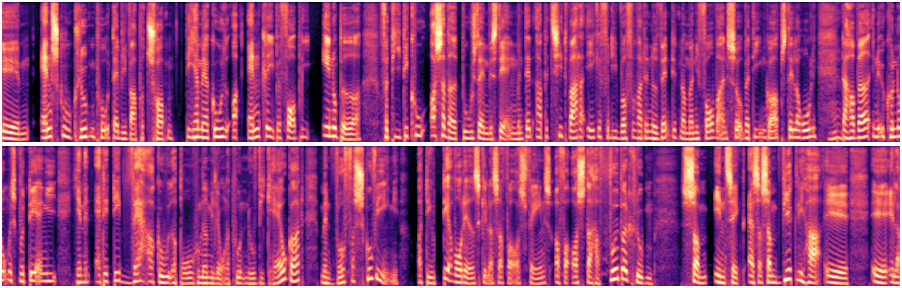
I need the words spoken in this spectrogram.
øhm, anskue klubben på, da vi var på toppen. Det her med at gå ud og angribe for at blive endnu bedre, fordi det kunne også have været et boost af investeringen, men den appetit var der ikke, fordi hvorfor var det nødvendigt, når man i forvejen så værdien gå op stille og roligt? Ja. Der har været en økonomisk vurdering i, jamen er det det værd at gå ud og bruge 100 millioner pund nu? Vi kan jo godt, men hvorfor skulle vi egentlig? Og det er jo der, hvor det adskiller sig for os fans, og for os, der har fodboldklubben som indtægt, altså som virkelig har, øh, øh, eller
